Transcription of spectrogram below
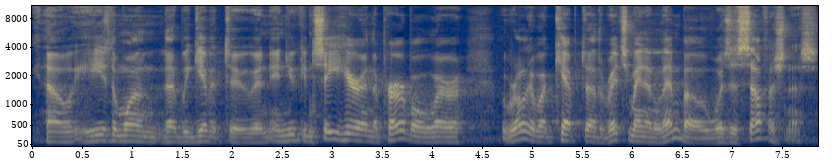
You know, He's the one that we give it to, and and you can see here in the parable where really what kept uh, the rich man in limbo was his selfishness.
